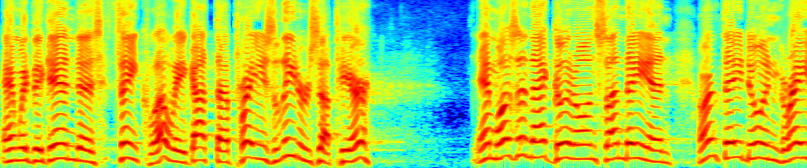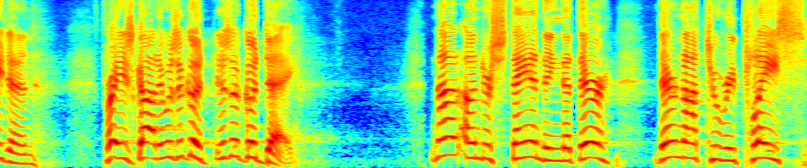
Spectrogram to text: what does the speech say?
and we begin to think, well, we got the praise leaders up here. And wasn't that good on Sunday? And aren't they doing great? And praise God, it was a good, it was a good day. Not understanding that they're, they're not to replace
